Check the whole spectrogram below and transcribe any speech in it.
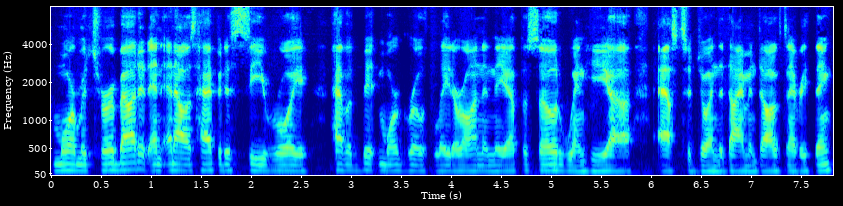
more mature about it and and I was happy to see Roy have a bit more growth later on in the episode when he uh asked to join the Diamond Dogs and everything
